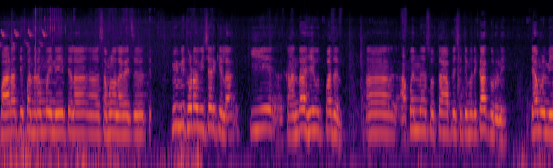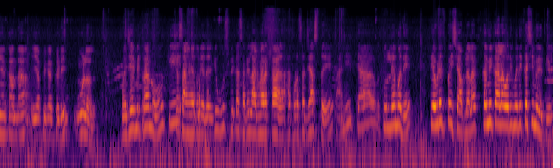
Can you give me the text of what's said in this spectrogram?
बारा ते पंधरा महिने त्याला अं, सांभाळावं लागायचं. ते- मी मी थोडा विचार केला की कांदा हे उत्पादन अं, आपण स्वतः आपल्या शेतीमध्ये का करू नये? त्यामुळे मी या कांदा या पिकाकडे वळालो. म्हणजे मित्रांनो की सांगण्यातून येतं की ऊस पिकासाठी लागणारा काळ हा थोडासा जास्त आहे आणि त्या तुलनेमध्ये तेवढेच पैसे आपल्याला कमी कालावधीमध्ये कसे मिळतील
